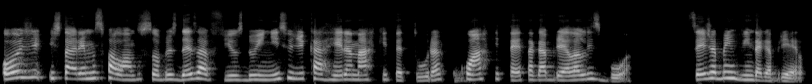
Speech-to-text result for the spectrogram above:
Hoje estaremos falando sobre os desafios do início de carreira na arquitetura com a arquiteta Gabriela Lisboa. Seja bem-vinda, Gabriela.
